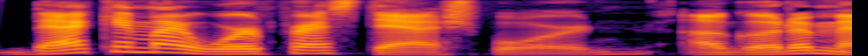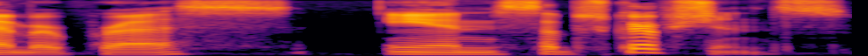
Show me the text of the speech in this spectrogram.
Back in my WordPress dashboard, I'll go to MemberPress and Subscriptions.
